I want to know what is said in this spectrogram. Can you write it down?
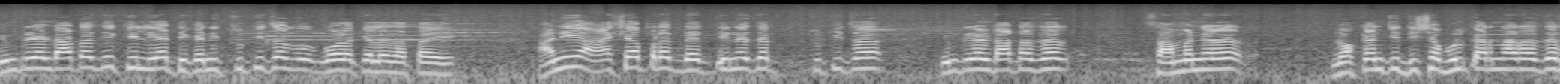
इम्प्रियल डाटा देखील या ठिकाणी चुकीचा गो गोळा केला जात आहे. आणि अशा पद्धतीने जर चुकीचा इम्प्रियल डाटा जर सामान्य लोकांची दिशाभूल करणारा जर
